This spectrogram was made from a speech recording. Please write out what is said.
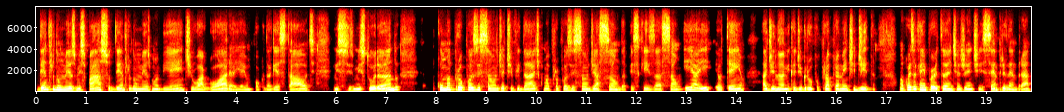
dentro de um mesmo espaço, dentro de um mesmo ambiente, o agora, e aí um pouco da gestalt, misturando com uma proposição de atividade, com uma proposição de ação, da pesquisa-ação. E aí eu tenho a dinâmica de grupo propriamente dita. Uma coisa que é importante a gente sempre lembrar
